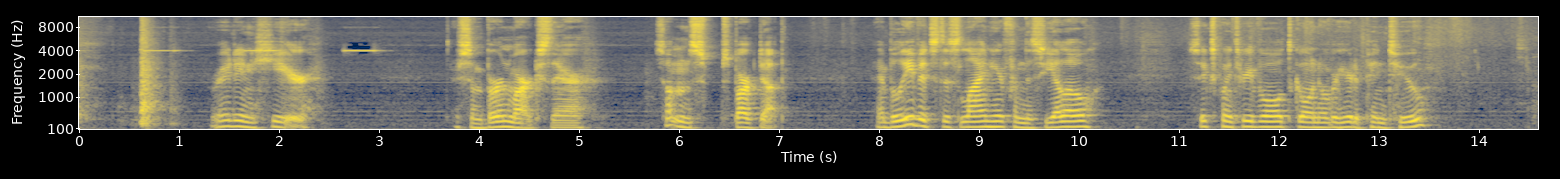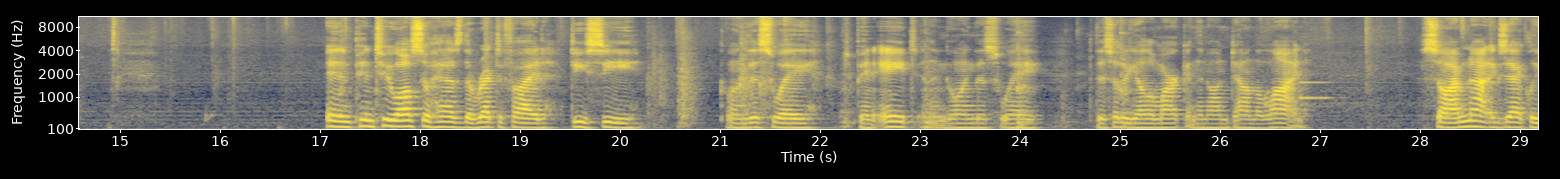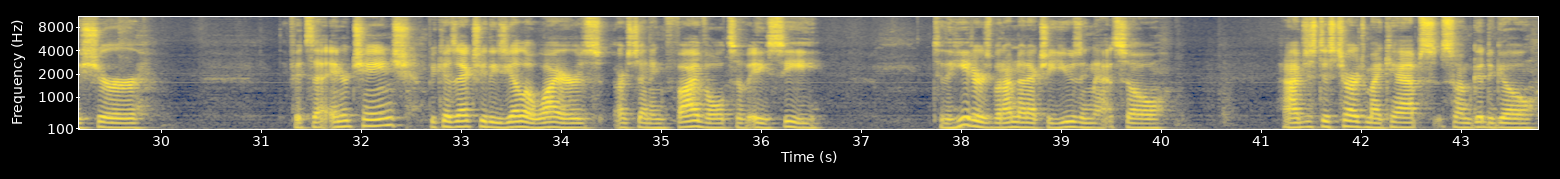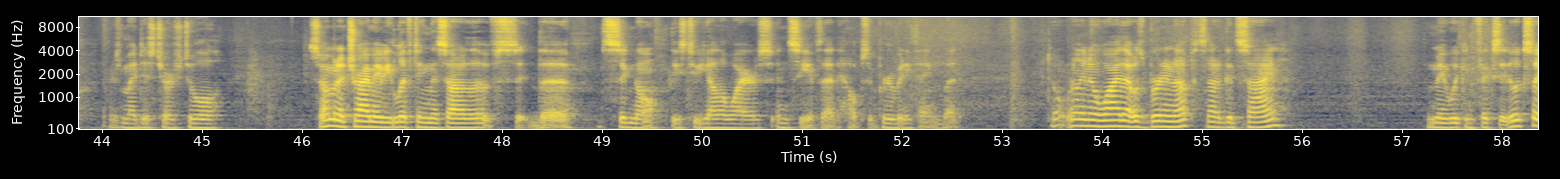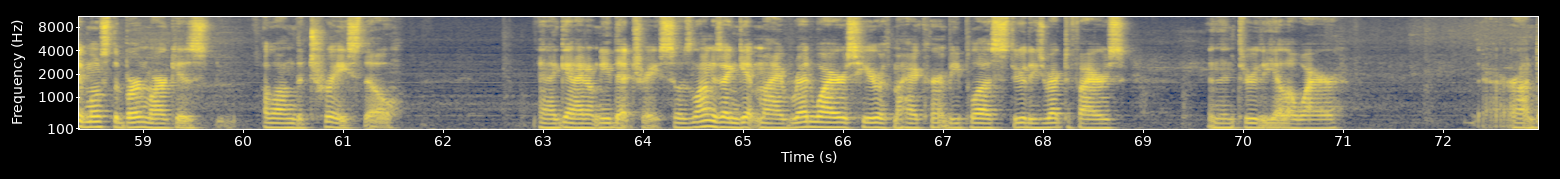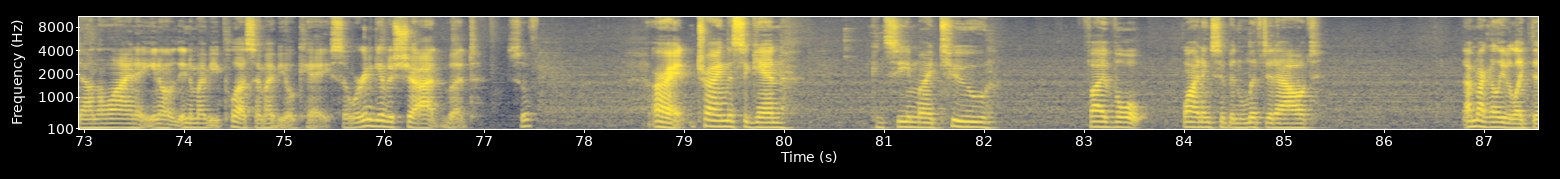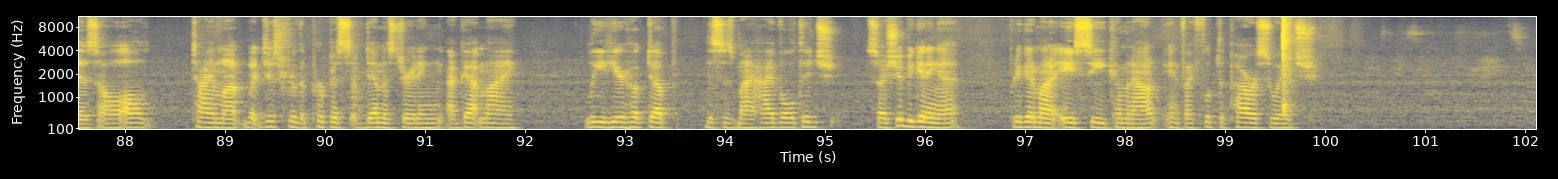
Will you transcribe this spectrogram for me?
right in here, there's some burn marks there. Something's sparked up. I believe it's this line here from this yellow 6.3 volts going over here to pin 2. And pin 2 also has the rectified DC going this way to pin 8 and then going this way to this other yellow mark and then on down the line. So I'm not exactly sure if it's that interchange because actually these yellow wires are sending 5 volts of AC to the heaters but I'm not actually using that so I've just discharged my caps so I'm good to go. There's my discharge tool. So I'm going to try maybe lifting this out of the, the signal, these two yellow wires, and see if that helps improve anything. But don't really know why that was burning up. It's not a good sign. Maybe we can fix it. It looks like most of the burn mark is along the trace though. And again, I don't need that trace. So as long as I can get my red wires here with my high current B plus through these rectifiers and then through the yellow wire uh, on down the line, you know, into my B plus, I might be okay. So we're gonna give it a shot, but so all right, trying this again. You can see my two 5 volt windings have been lifted out. I'm not to leave it like this. I'll, I'll tie them up, but just for the purpose of demonstrating, I've got my lead here hooked up. This is my high voltage, so I should be getting a pretty good amount of AC coming out. And if I flip the power switch,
